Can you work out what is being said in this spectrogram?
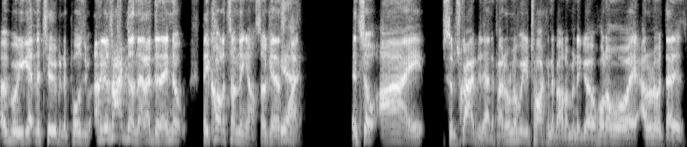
oh, well, you get in the tube and it pulls you. And he goes, I've done that. I did. I know. They called it something else. Okay, that's Yeah. fine. And so I subscribe to that. If I don't know what you're talking about, I'm going to go, hold on, wait, wait, I don't know what that is.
